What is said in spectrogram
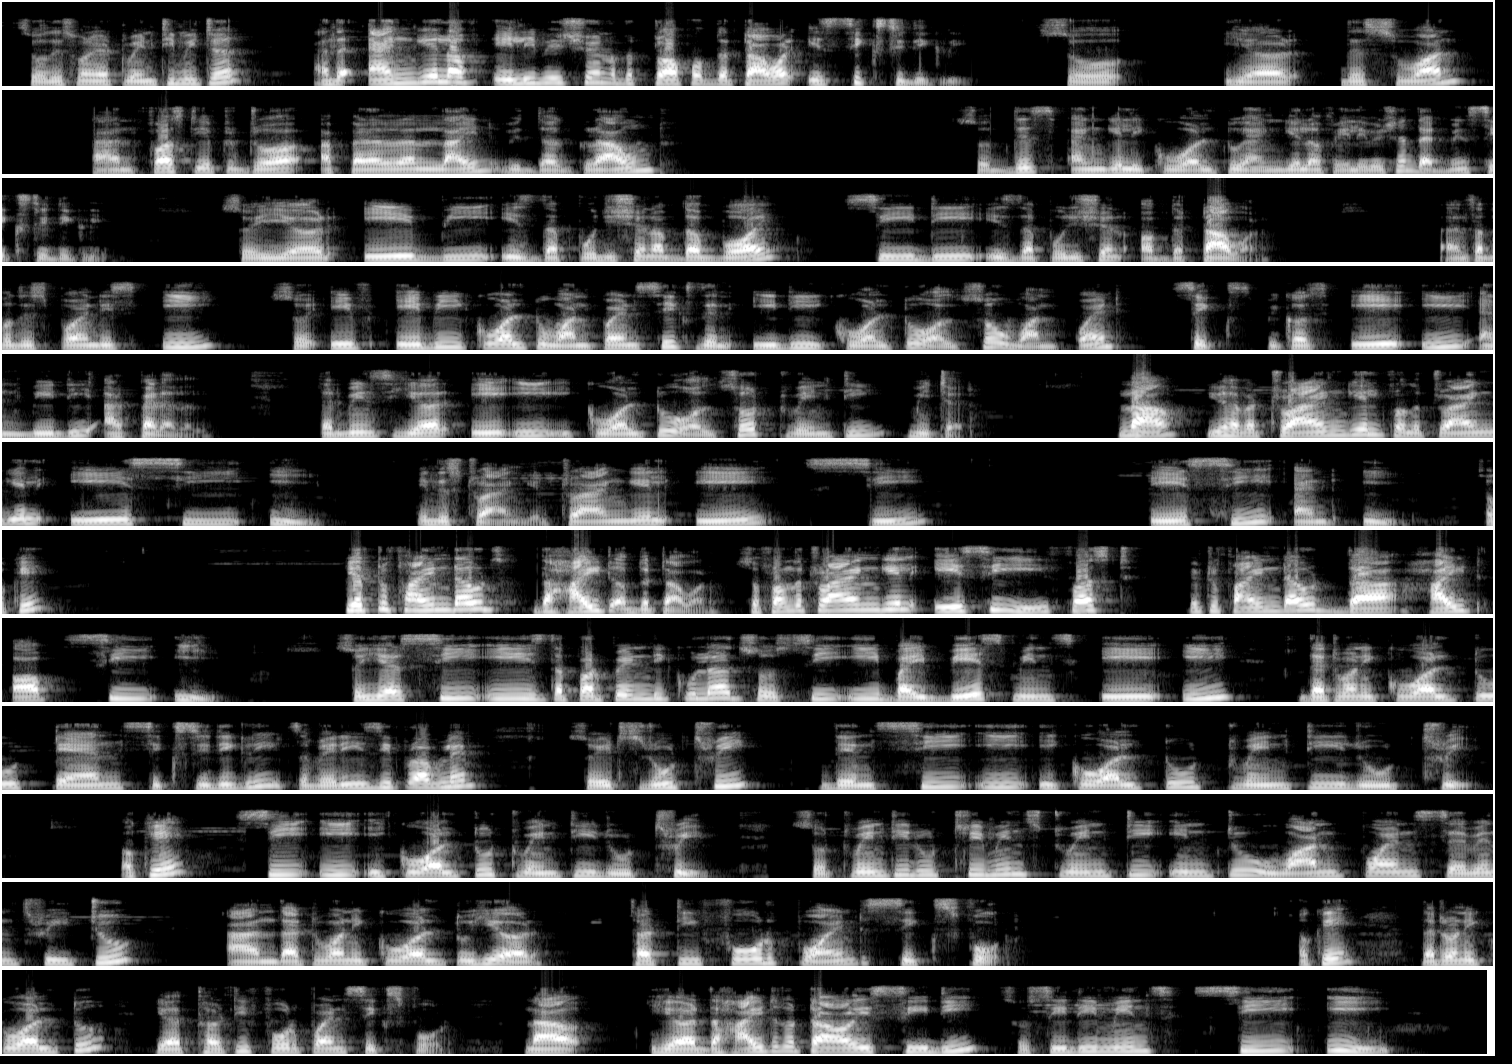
So this one is 20 meter. And the angle of elevation of the top of the tower is 60 degree. So here this one. And first you have to draw a parallel line with the ground. So this angle equal to angle of elevation. That means 60 degree so here AB is the position of the boy CD is the position of the tower and suppose this point is E so if AB equal to 1.6 then ED equal to also 1.6 because AE and BD are parallel. That means here AE equal to also 20 meter. Now you have a triangle from the triangle ACE in this triangle. Triangle AC, AC and E. Okay. You have to find out the height of the tower. So from the triangle ACE first you have to find out the height of CE. So here CE is the perpendicular. So CE by base means AE that one equal to tan 60 degree. It's a very easy problem. So it's root 3 then CE equal to 20 root 3. Okay. CE equal to 20 root 3. So 20 root 3 means 20 into 1.732 and that one equal to here 34.64. Okay. That one equal to here 34.64 now here the height of the tower is cd so cd means ce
